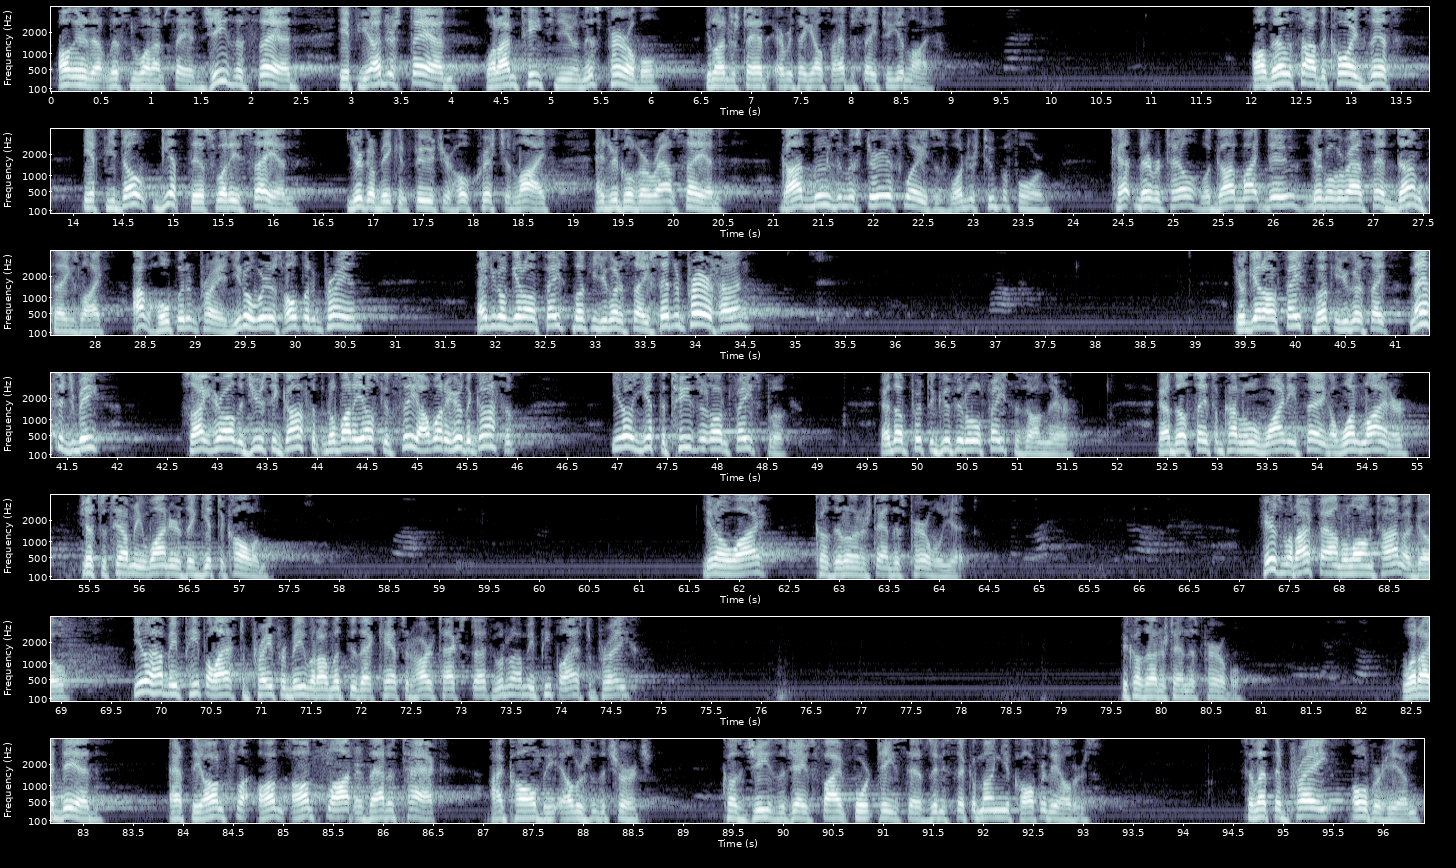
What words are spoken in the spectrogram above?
All the internet listen to what I'm saying. Jesus said, if you understand what I'm teaching you in this parable, you'll understand everything else I have to say to you in life. On the other side of the coin is this, if you don't get this, what he's saying, you're going to be confused your whole Christian life, and you're going to go around saying, God moves in mysterious ways, His wonders to perform. Can't never tell what God might do. You're going to go around saying dumb things like, I'm hoping and praying. You know, we're just hoping and praying. And you're going to get on Facebook and you're going to say, send in prayers, hon. You'll get on Facebook and you're going to say, message me so I can hear all the juicy gossip nobody else can see. I want to hear the gossip. You know, you get the teasers on Facebook and they'll put the goofy little faces on there. And they'll say some kind of little whiny thing, a one-liner, just to see how many whiners they get to call them. You know why? Because they don't understand this parable yet. Here's what I found a long time ago. You know how many people asked to pray for me when I went through that cancer and heart attack stuff? You know how many people asked to pray? Because I understand this parable. What I did at the onslaught, on, onslaught of that attack, I called the elders of the church because Jesus, James 5:14 says, "Is any sick among you? Call for the elders." So let them pray over him,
